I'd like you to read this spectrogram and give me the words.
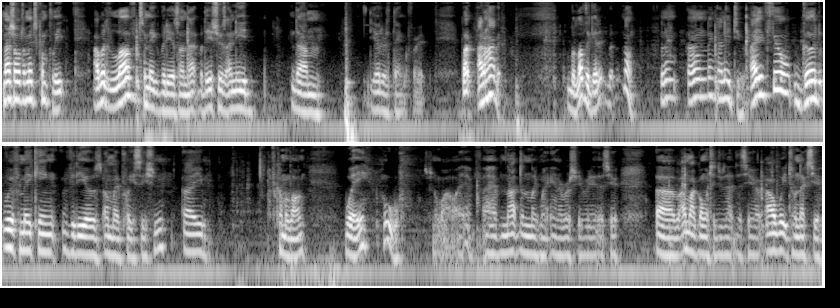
Smash Ultimate's complete. I would love to make videos on that, but the issue is I need the um, the other thing for it. But I don't have it. Would love to get it, but no, I don't. I don't think I need to. I feel good with making videos on my PlayStation. I have come a long way. Ooh, it's been a while. I have I have not done like my anniversary video this year. Uh, I'm not going to do that this year. I'll wait till next year.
